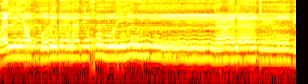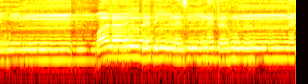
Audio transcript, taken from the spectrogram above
وليضربن بخمرهن على جيوبهن ولا يبدين زينتهن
